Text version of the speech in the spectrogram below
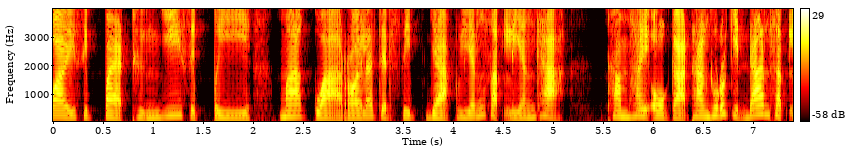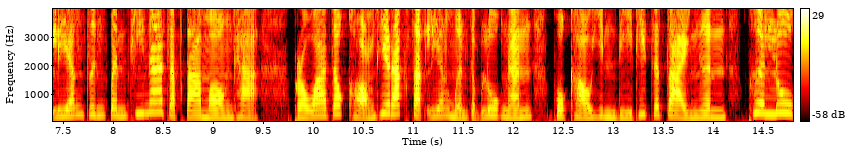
วัย 18-20 ปี มากกว่าร้อยละ 70 อยากเลี้ยงสัตว์เลี้ยงค่ะทำให้โอกาสทางธุรกิจด้านสัตว์เลี้ยงจึงเป็นที่น่าจับตามองค่ะ เพราะว่าเจ้าของที่รักสัตว์เลี้ยงเหมือนกับลูกนั้น พวกเขายินดีที่จะจ่ายเงิน เพื่อลูก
